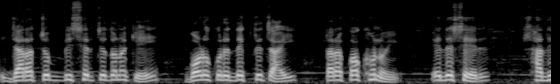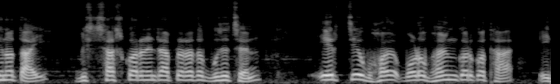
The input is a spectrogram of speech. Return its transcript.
যারা চব্বিশের চেতনাকে বড় করে দেখতে চায়, তারা কখনোই এদেশের স্বাধীনতায় বিশ্বাস করেন এটা আপনারা তো বুঝেছেন। এর চেয়েও ভয়, বড় ভয়ঙ্কর কথা, এই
